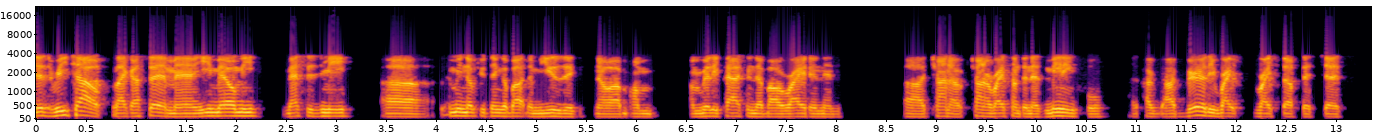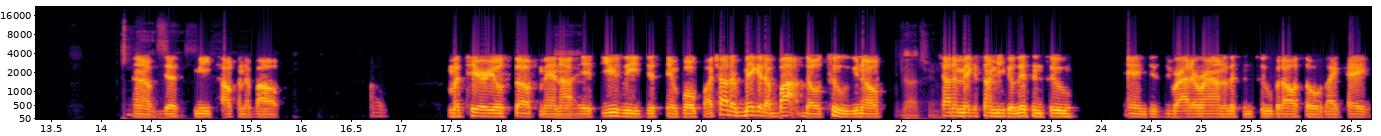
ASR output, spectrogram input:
just reach out. Like I said, man, email me, message me. Uh, let me know what you think about the music. You know, I'm I'm, I'm really passionate about writing and uh, trying to trying to write something that's meaningful. I, I barely write write stuff that's just you know just me talking about uh, material stuff, man. I, it's usually just invoke. I try to make it a bop though too. You know, Got you. try to make it something you can listen to and just ride around and listen to, but also like, hey,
